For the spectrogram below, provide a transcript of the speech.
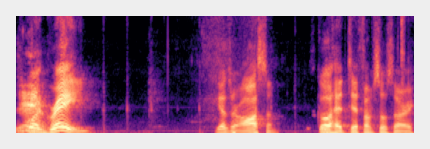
Damn. going great. You guys are awesome. Go ahead, Tiff. I'm so sorry.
